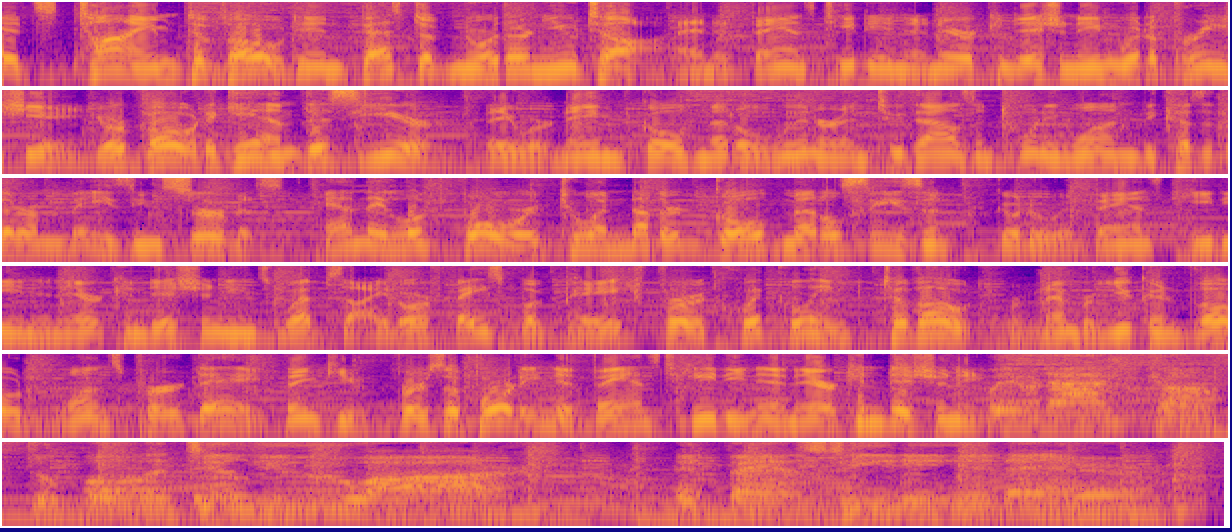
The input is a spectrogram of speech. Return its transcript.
It's time to vote in Best of Northern Utah, and Advanced Heating and Air Conditioning would appreciate your vote again this year. They were named Gold Medal winner in 2021 because of their amazing service, and they look forward to another gold medal season. Go to Advanced Heating and Air Conditioning's website or Facebook page for a quick link to vote. Remember, you can vote once per day. Thank you for supporting Advanced Heating and Air Conditioning. We're not comfortable until you are. Advanced heating and air.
